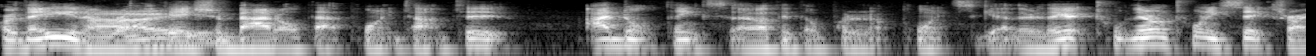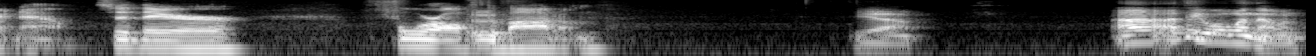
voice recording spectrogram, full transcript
are they in a I- relegation battle at that point in time too? I don't think so. I think they'll put enough points together. They got tw- they're on twenty six right now, so they're four off the bottom. Yeah. Uh, I think we'll win that one.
